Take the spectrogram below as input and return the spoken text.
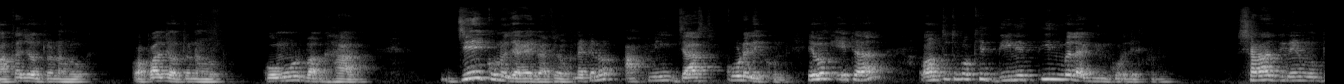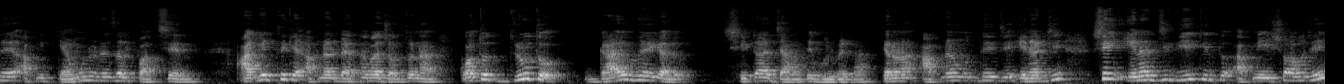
মাথা যন্ত্রণা হোক, কপাল যন্ত্রণা হোক, কোমর বা ঘাড় যে কোনো জায়গায় ব্যথা হোক না কেন, আপনি জাস্ট করে দেখুন। এবং এটা অন্ততপক্ষে দিনে তিন বেলা একদিন করে দেখুন। সারা দিনের মধ্যে আপনি কেমন রেজাল্ট পাচ্ছেন, আগের থেকে আপনার ব্যথা বা যন্ত্রণা কত দ্রুত গায়েব হয়ে গেল সেটা জানাতে ভুলবেন না। কেননা আপনার মধ্যে যে এনার্জি সেই এনার্জি দিয়ে কিন্তু আপনি সহজেই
